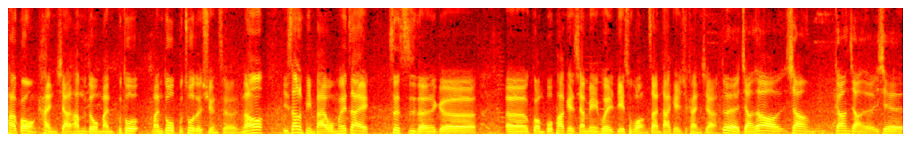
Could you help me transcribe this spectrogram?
他官网看一下，他们都有蛮不错、蛮多不错的选择。然后以上的品牌，我们会在这次的那个呃广播 Podcast 下面会列出网站，大家可以去看一下。对，讲到像刚刚讲的一些。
